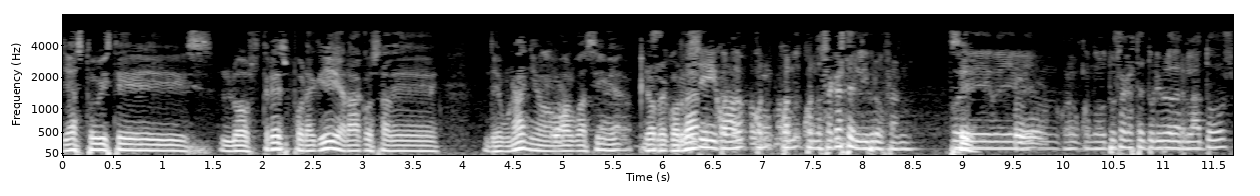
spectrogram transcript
ya estuvisteis los tres por aquí, hará cosa de, de un año o algo así, creo recordar. Sí, cuando, cuando, cuando- cuando sacaste el libro, Fran. Fue, Sí. eh, cuando, cuando tú sacaste tu libro de relatos,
